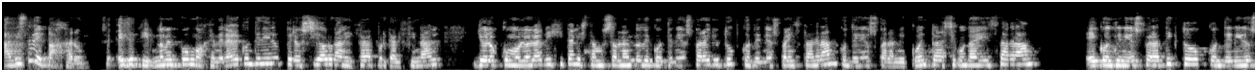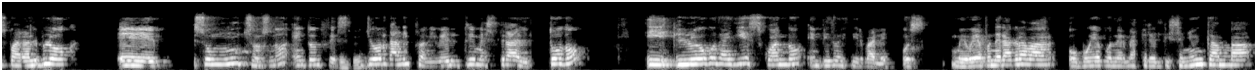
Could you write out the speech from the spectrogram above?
a vista de pájaro. Es decir, no me pongo a generar el contenido, pero sí a organizar, porque al final, yo como Lola Digital estamos hablando de contenidos para YouTube, contenidos para Instagram, contenidos para mi cuenta secundaria de Instagram, eh, contenidos para TikTok, contenidos para el blog, eh, son muchos, ¿no? Entonces, yo organizo a nivel trimestral todo y luego de allí es cuando empiezo a decir, vale, pues me voy a poner a grabar o voy a ponerme a hacer el diseño en Canva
